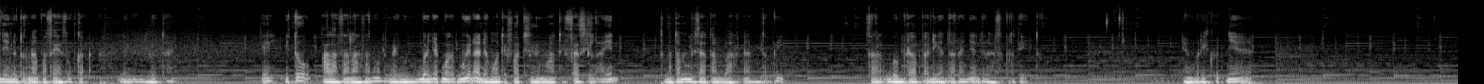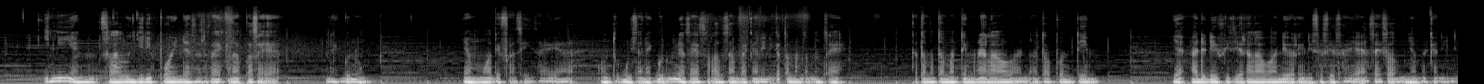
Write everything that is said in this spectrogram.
Dan itu kenapa saya suka dengan hutan. Oke itu alasan-alasan orang gunung banyak banget. Mungkin ada motivasi-motivasi lain. Teman-teman bisa tambahkan tapi beberapa di antaranya adalah seperti itu. Yang berikutnya ini yang selalu jadi poin dasar saya kenapa saya naik gunung. Yang motivasi saya untuk bisa naik gunung dan saya selalu sampaikan ini ke teman-teman saya. Ke teman-teman tim relawan ataupun tim ya ada divisi relawan di organisasi saya saya selalu menyampaikan ini.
